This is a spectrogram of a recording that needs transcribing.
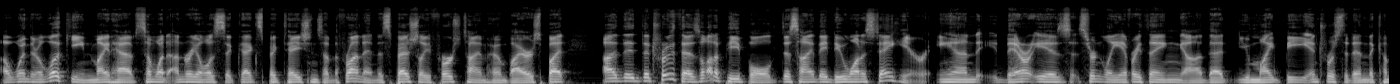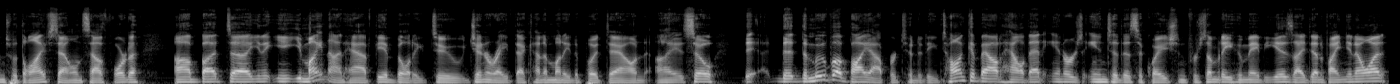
uh, when they're looking, might have somewhat unrealistic expectations on the front end, especially first time home buyers. But uh, the, the truth is, a lot of people decide they do want to stay here. And there is certainly everything uh, that you might be interested in that comes with the lifestyle in South Florida. Uh, but uh, you know, you, you, might not have the ability to generate that kind of money to put down. Uh, so the, the, the move up buy opportunity. Talk about how that enters into this equation for somebody who maybe is identifying. You know what?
